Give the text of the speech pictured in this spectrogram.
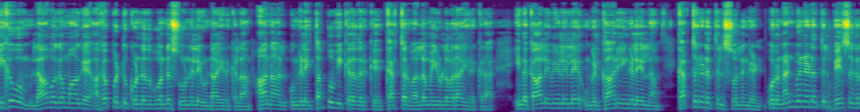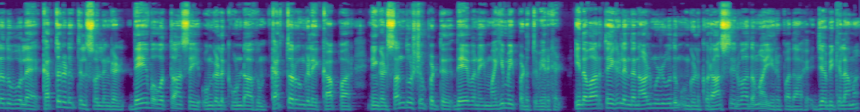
மிகவும் லாவகமாக அகப்பட்டு கொண்டது போன்ற சூழ்நிலை உண்டாயிருக்கலாம். ஆனால் உங்களை தப்புவிக்கிறதற்கு கர்த்தர் வல்லமையுள்ளவராய் இருக்கிறார் இந்த காலை வேளையிலே உங்கள் காரியங்களை எல்லாம் கர்த்தரிடத்தில் சொல்லுங்கள். ஒரு நண்பனிடத்தில் பேசுகிறது போல கர்த்தரிடத்தில் சொல்லுங்கள். தேவ ஒத்தாசை உங்களுக்கு உண்டாகும். கர்த்தர் உங்களை காப்பார். நீங்கள் சந்தோஷப்பட்டு தேவனை மகிமைப்படுத்துவீர்கள். இந்த வார்த்தைகள் இந்த நாள் முழுவதும் உங்களுக்கு ஒரு ஆசீர்வாதமாக இருப்பதாக. ஜெபிக்கலாமா?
